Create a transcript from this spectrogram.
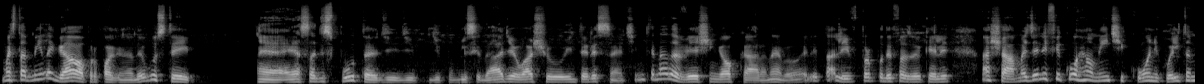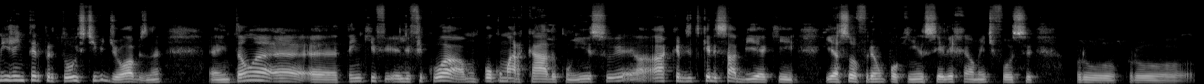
Mas está bem legal a propaganda, eu gostei é, essa disputa de, de, de, publicidade eu acho interessante. Não tem nada a ver xingar o cara, né? Ele tá livre para poder fazer o que ele achar. Mas ele ficou realmente icônico. Ele também já interpretou o Steve Jobs, né? É, então é, é, é tem que ele ficou ah, um pouco marcado com isso. E acredito que ele sabia que ia sofrer um pouquinho se ele realmente fosse pro, pro,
